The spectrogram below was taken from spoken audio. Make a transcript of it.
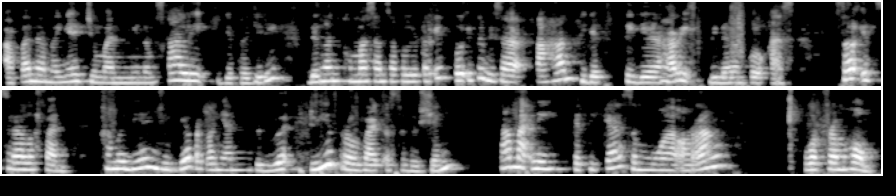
apa namanya cuman minum sekali gitu. Jadi dengan kemasan satu liter itu itu bisa tahan tiga, tiga hari di dalam kulkas. So it's relevant kemudian juga pertanyaan kedua do you provide a solution? Sama nih ketika semua orang work from home.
